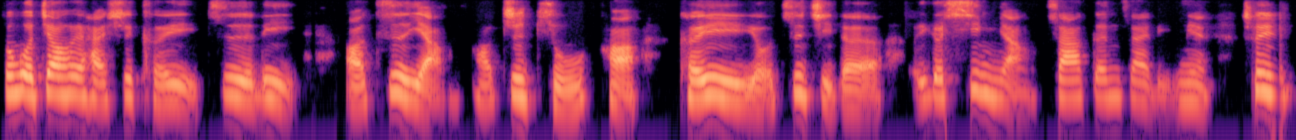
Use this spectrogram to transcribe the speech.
中国教会还是可以自立啊、自养啊、自足哈、可以有自己的一个信仰扎根在里面。所以，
